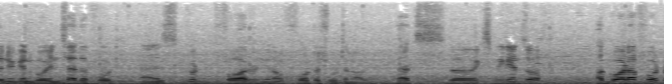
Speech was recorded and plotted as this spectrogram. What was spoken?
then you can go inside the fort and it's good for, you know, photo shoot and all. That's the experience of Aguada Fort.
